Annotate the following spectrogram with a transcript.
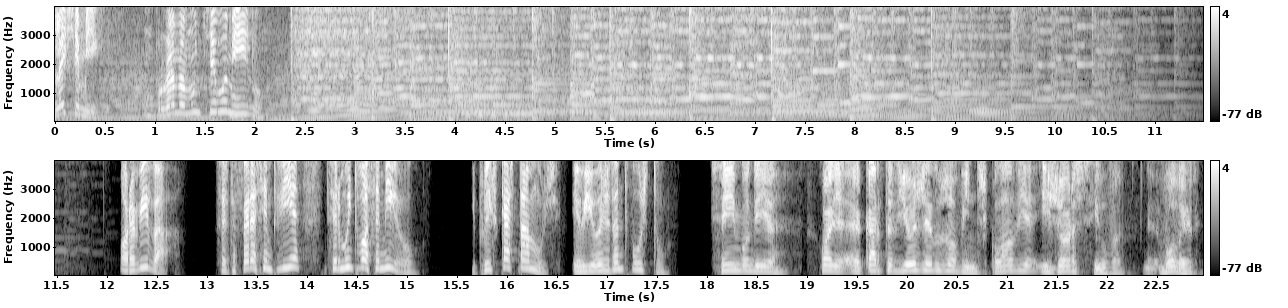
Aleixo Amigo, um programa muito seu amigo. Ora viva! Sexta-feira é sempre dia de ser muito vosso amigo. E por isso cá estamos, eu e o ajudante Busto. Sim, bom dia. Olha, a carta de hoje é dos ouvintes Cláudia e Jorge Silva. Vou ler.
